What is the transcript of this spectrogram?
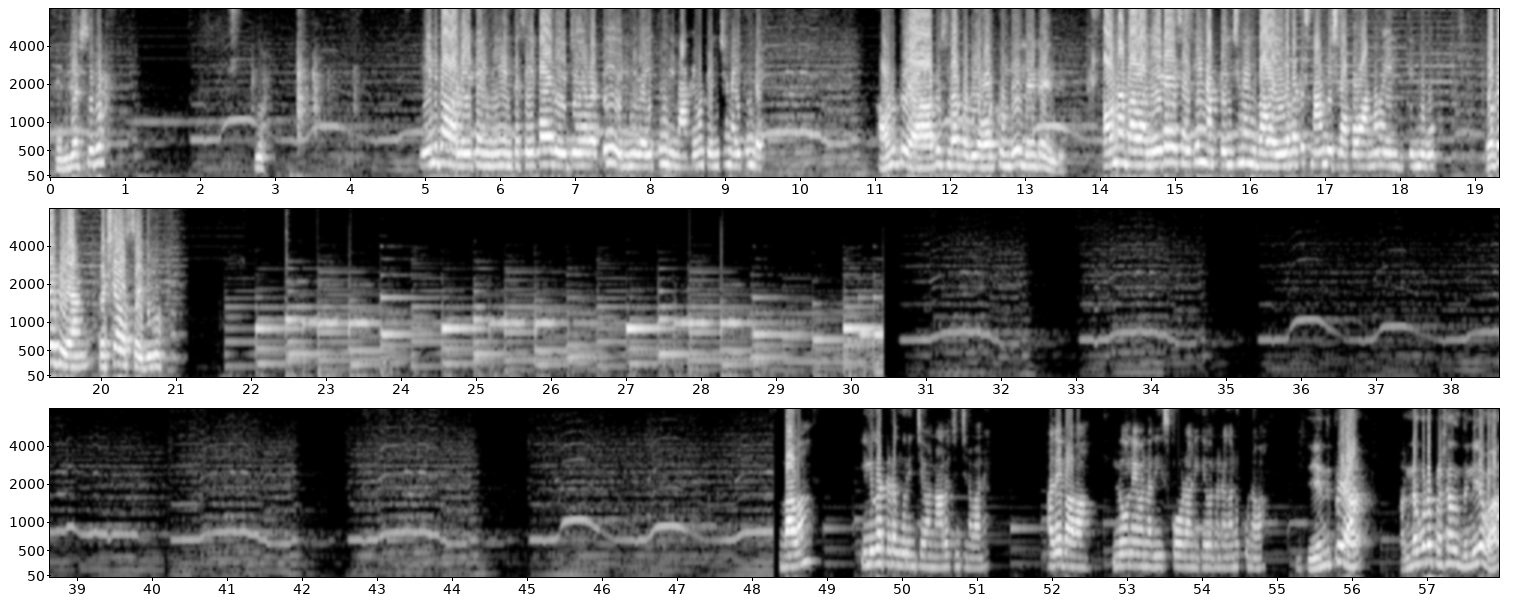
ఏం చేస్తారు ఏంది బావా లేట్ అయింది. ఎంతసేపు అయ్యా వెయిట్ చేయబట్టి ఎనిమిది అవుతుంది నాకేమో టెన్షన్ అవుతుండే అవును ప్రియా ఆఫీస్లో కొద్దిగా వర్క్ ఉండి లేట్ అయింది. అవునా బావా లేట్ అయ్యేసరికి నాకు టెన్షన్ అయింది బావా. ఇగబట్టి స్నానం చేసి రాపో అన్నం అయింది తిందువు ఓకే ప్రియా ఫ్రెష్ వస్తాయి బావా ఇల్లు కట్టడం గురించి ఏమన్నా ఆలోచించినవానే అదే బావా లోన్ ఏమన్నా తీసుకోవడానికి ఎవరన్నా కనుక్కున్నావా? ఏంది ప్రియా? అన్నం కూడా ప్రశాంత్ తినేవా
